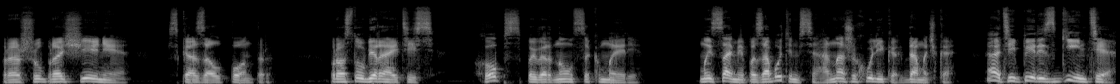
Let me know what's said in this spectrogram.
«Прошу прощения», — сказал Понтер. Просто убирайтесь!» Хопс повернулся к Мэри. «Мы сами позаботимся о наших уликах, дамочка. А теперь сгиньте!»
